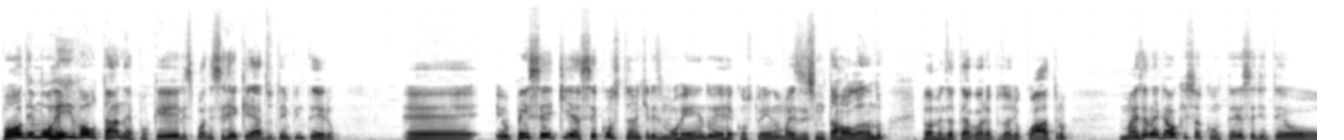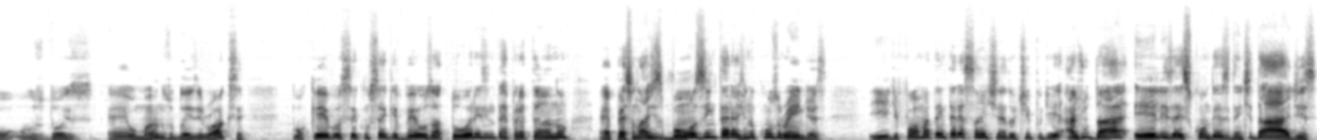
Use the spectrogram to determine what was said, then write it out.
podem morrer e voltar, né? Porque eles podem ser recriados o tempo inteiro. É, eu pensei que ia ser constante eles morrendo e reconstruindo, mas isso não tá rolando. Pelo menos até agora, episódio 4. Mas é legal que isso aconteça de ter o- os dois é, humanos, o Blaze e Roxy, porque você consegue ver os atores interpretando é, personagens bons e interagindo com os Rangers. E de forma até interessante, né? Do tipo de ajudar eles a esconder as identidades.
